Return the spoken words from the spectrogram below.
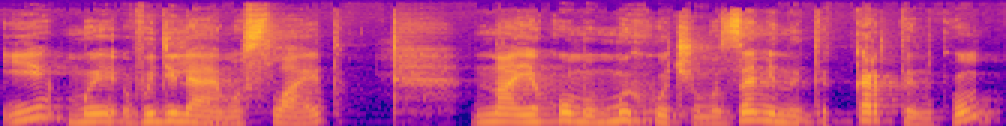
І ми виділяємо слайд, на якому ми хочемо замінити картинку.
